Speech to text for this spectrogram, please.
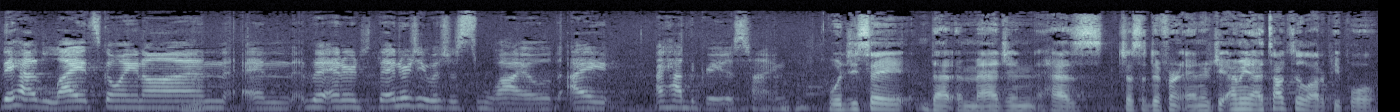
they had lights going on, Mm-hmm. and the energy the energy was just wild. I I had the greatest time. Would you say that Imagine has just a different energy? I mean, I talked to a lot of people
